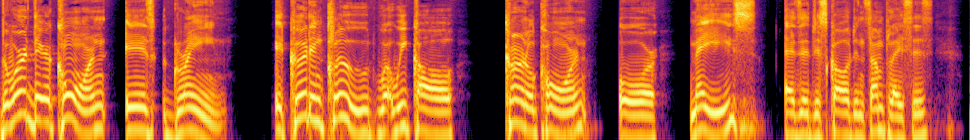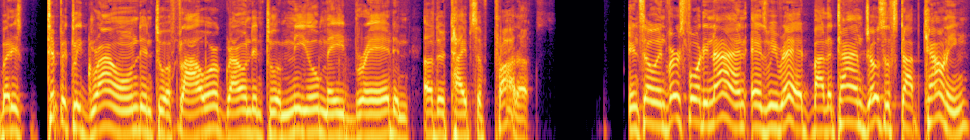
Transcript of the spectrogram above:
The word there, corn, is grain. It could include what we call kernel corn or maize, as it is called in some places, but it's typically ground into a flour, ground into a meal, made bread, and other types of products. And so in verse 49, as we read, by the time Joseph stopped counting,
